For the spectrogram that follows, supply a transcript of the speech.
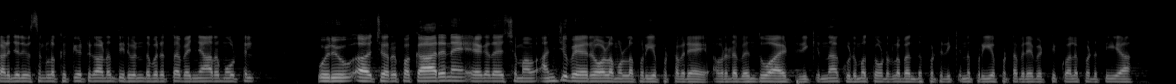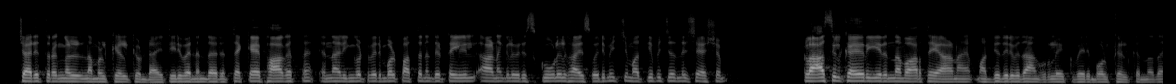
കഴിഞ്ഞ ദിവസങ്ങളൊക്കെ കേട്ട് കാണും. തിരുവനന്തപുരത്തെ വെഞ്ഞാറുമൂട്ടിൽ ഒരു ചെറുപ്പക്കാരനെ ഏകദേശം അഞ്ചു പേരോളമുള്ള പ്രിയപ്പെട്ടവരെ അവരുടെ ബന്ധുവായിട്ടിരിക്കുന്ന കുടുംബത്തോടുള്ള ബന്ധപ്പെട്ടിരിക്കുന്ന പ്രിയപ്പെട്ടവരെ വെട്ടിക്കൊലപ്പെടുത്തിയ ചരിത്രങ്ങൾ നമ്മൾ കേൾക്കുണ്ടായി. തിരുവനന്തപുരം തെക്കേ ഭാഗത്ത്. എന്നാൽ ഇങ്ങോട്ട് വരുമ്പോൾ പത്തനംതിട്ടയിൽ ആണെങ്കിൽ ഒരു സ്കൂളിൽ ഹൈ ഒരുമിച്ച് മദ്യപിച്ചതിന് ശേഷം ക്ലാസ്സിൽ കയറിയിരുന്ന വാർത്തയാണ് മധ്യ തിരുവിതാംകൂറിലേക്ക് വരുമ്പോൾ കേൾക്കുന്നത്.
